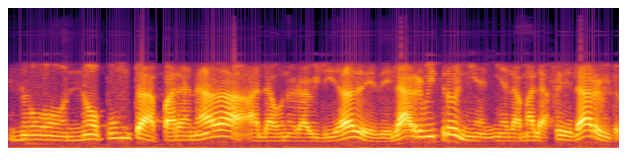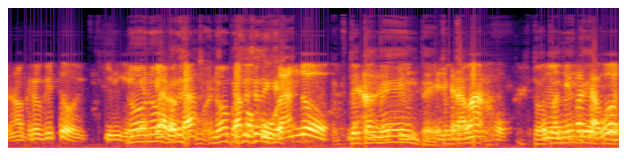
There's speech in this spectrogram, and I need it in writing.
no, no apunta para nada a la honorabilidad del árbitro ni a, ni a la mala fe del árbitro. No creo que esto tiene que no, no, claro. Acá no, estamos jugando totalmente, el, trabajo. Como te pasa a vos,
